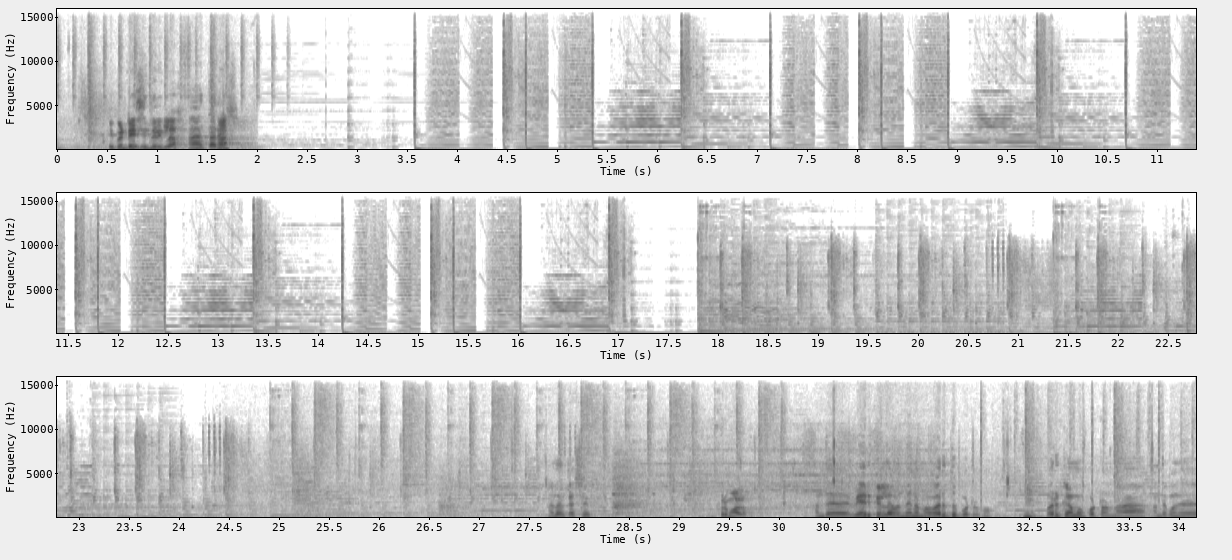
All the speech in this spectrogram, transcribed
இப்போ டேஸ்ட் தெரியுங்களா? ஆ தரேன் நல்லா இருக்கா ஷெஃப் பிரமாதம் அந்த வேர்க்கடலை வந்து நம்ம வறுத்து போட்டிருக்கோம். வறுக்காமல் போட்டோம்னா அந்த கொஞ்சம்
